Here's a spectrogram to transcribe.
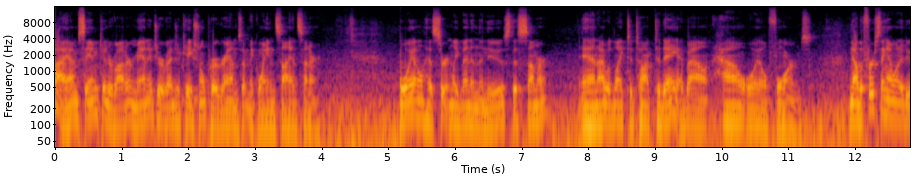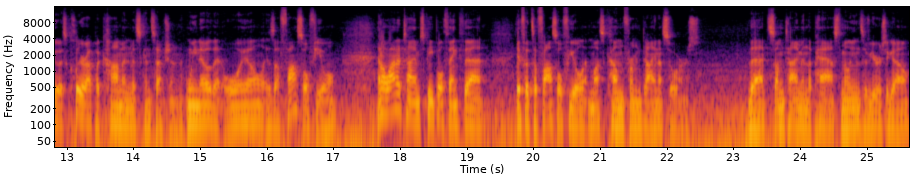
Hi, I'm Sam Kindervater, Manager of Educational Programs at McWane Science Center. Oil has certainly been in the news this summer, and I would like to talk today about how oil forms. Now, the first thing I want to do is clear up a common misconception. We know that oil is a fossil fuel, and a lot of times people think that if it's a fossil fuel, it must come from dinosaurs. That sometime in the past, millions of years ago,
